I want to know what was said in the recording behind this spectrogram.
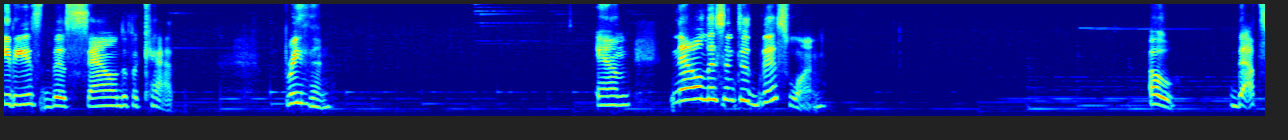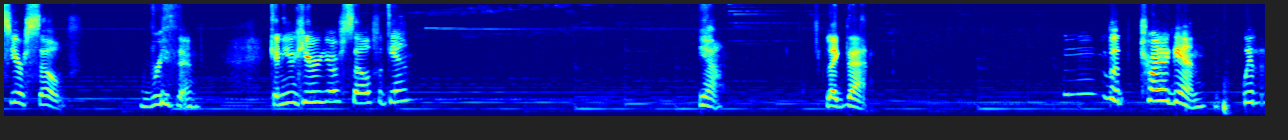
It is the sound of a cat. Breathe in. And now listen to this one. Oh, that's yourself. Breathe in. Can you hear yourself again? Yeah, like that. Mm, but try again with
